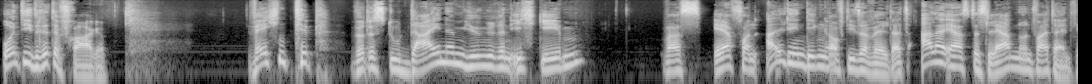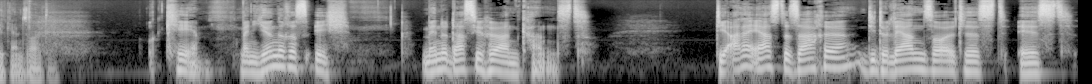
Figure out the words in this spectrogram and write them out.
Und die dritte Frage. Welchen Tipp würdest du deinem jüngeren Ich geben, was er von all den Dingen auf dieser Welt als allererstes lernen und weiterentwickeln sollte? Okay, mein jüngeres Ich, wenn du das hier hören kannst, die allererste Sache, die du lernen solltest, ist,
